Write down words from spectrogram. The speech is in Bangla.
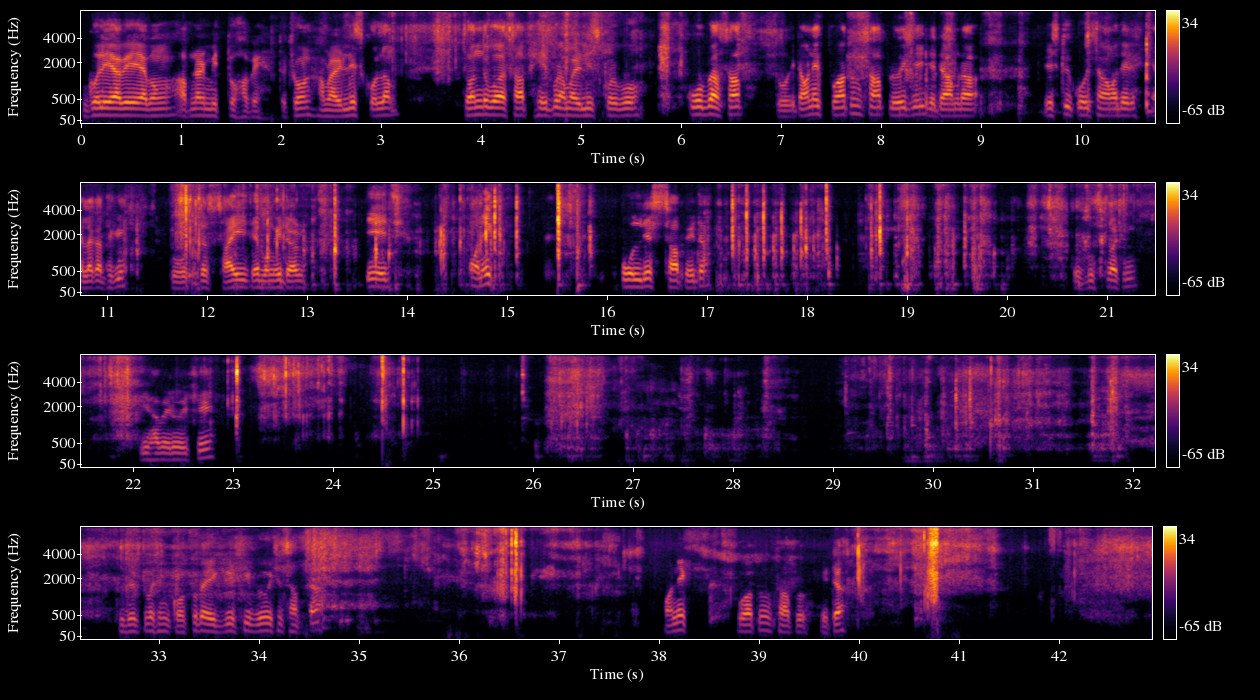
গলে যাবে এবং আপনার মৃত্যু হবে। তো চলুন আমরা রিলিজ করলাম। চন্দ্রবোয়া সাপ, এরপর আমরা রিলিজ করব কোবরা সাপ। তো এটা অনেক পুরাতন সাপ রয়েছে, যেটা আমরা রেস্কিউ করেছিলাম আমাদের এলাকা থেকে। তো এটার সাইজ এবং এটার এজ অনেক ওল্ডেস্ট সাপ এটা। তো বুঝতে পারছেন কীভাবে রয়েছে? তো দেখতে পাচ্ছেন কতটা এগ্রেসিভ রয়েছে সাপটা। অনেক পুরাতন সাপ এটা।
